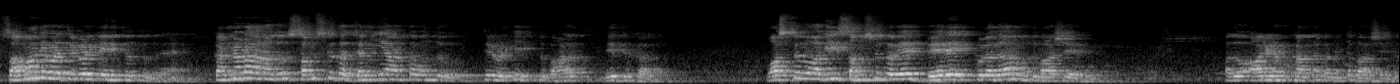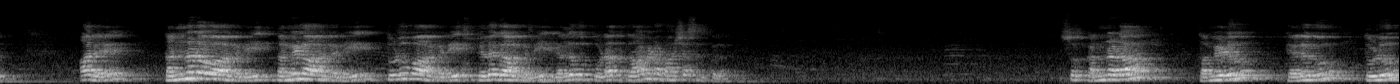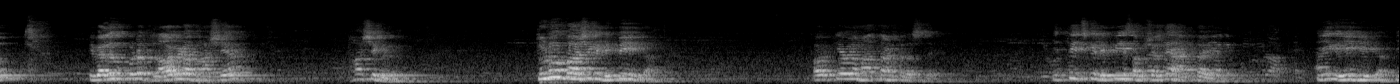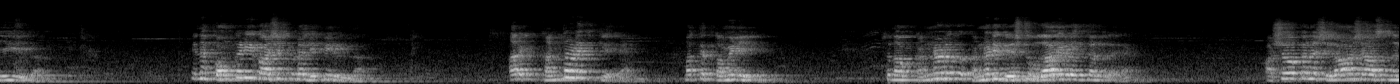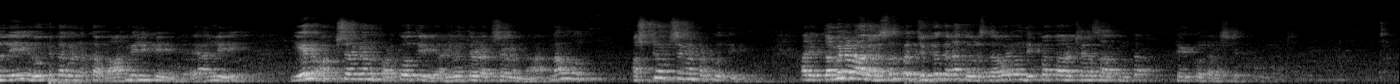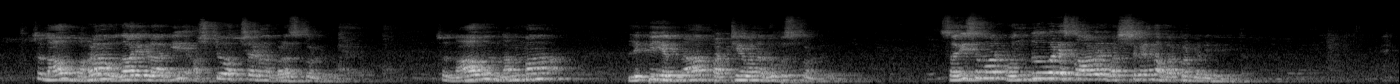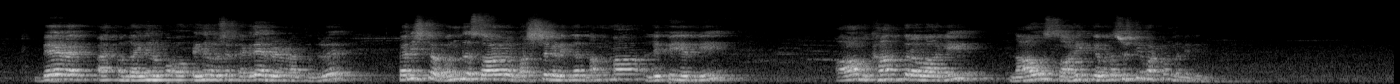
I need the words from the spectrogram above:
ಸಾಮಾನ್ಯವಾದ ತಿಳುವಳಿಕೆ ಏನಿತ್ತು ಅಂತಂದ್ರೆ, ಕನ್ನಡ ಅನ್ನೋದು ಸಂಸ್ಕೃತ ಜನ್ಯ ಅಂತ ಒಂದು ತಿಳುವಳಿಕೆ ಇತ್ತು ಬಹಳ ದೀರ್ಘಕಾಲ. ವಾಸ್ತವವಾಗಿ ಸಂಸ್ಕೃತವೇ ಬೇರೆ ಕುಲದ ಒಂದು ಭಾಷೆ ಅದು. ಅದು ಆರ್ಯನ ಮುಖಾಂತರ ಬಂದಂತ ಭಾಷೆ ಅದು. ಆದರೆ ಕನ್ನಡವಾಗಲಿ, ತಮಿಳಾಗಲಿ, ತುಳುವಾಗಲಿ, ತೆಲುಗಾಗಲಿ ಎಲ್ಲವೂ ಕೂಡ ದ್ರಾವಿಡ ಭಾಷಾ ಸಂಕುಲ. ಸೊ ಕನ್ನಡ, ತಮಿಳು, ತೆಲುಗು, ತುಳು ಇವೆಲ್ಲವೂ ಕೂಡ ದ್ರಾವಿಡ ಭಾಷೆಯ ಭಾಷೆಗಳು. ತುಳು ಭಾಷೆಗೆ ಲಿಪಿ ಇಲ್ಲ. ಅವ್ರು ಕೇವಲ ಮಾತನಾಡ್ತಾರೆ ಅಷ್ಟೇ ಇತ್ತೀಚೆಗೆ ಲಿಪಿ ಸಂಶೋಧನೆ ಆಗ್ತಾ ಇದೆ. ಈಗ ಈಗೀಗ ಈಗೀಗ ಇನ್ನು ಕೊಂಕಣಿ ಭಾಷೆ ಕೂಡ ಲಿಪಿ ಇರಲಿಲ್ಲ. ಆದರೆ ಕನ್ನಡಕ್ಕೆ ಮತ್ತೆ ತಮಿಳಿಗೆ. ಸೊ ನಾವು ಕನ್ನಡ ಕನ್ನಡಿಗೆ ಎಷ್ಟು ಉದಾಹರಣೆಗಳು ಅಂತಂದ್ರೆ ಅಶೋಕನ ಶಿಲಾಶಾಸನದಲ್ಲಿ ರೂಪಿತಗೊಂಡಂಥ ಬ್ರಾಹ್ಮಿ ಲಿಪಿ ಏನಿದೆ, ಅಲ್ಲಿ ಏನು ಅಕ್ಷರಗಳನ್ನು ಪಡ್ಕೋತೀವಿ, ಐವತ್ತೆರಡು ಅಕ್ಷರಗಳನ್ನ, ನಾವು ಅಷ್ಟು ಅಕ್ಷರಗಳನ್ನ ಪಡ್ಕೋತೀವಿ. ಆದರೆ ತಮಿಳಾಗಲ್ಲ ಸ್ವಲ್ಪ ಜುಗ್ಗತನ ತೋರಿಸ್ತಾರೆ. ಅವರಿಗೆ ಒಂದು ಇಪ್ಪತ್ತಾರು ಅಕ್ಷರ ಸಾಕು ಅಂತ ತೆಗೆದುಕೊಳ್ತಾರೆ ಅಷ್ಟೇ. ಸೊ ನಾವು ಬಹಳ ಉದಾರಿಗಳಾಗಿ ಅಷ್ಟು ಅಕ್ಷರಗಳನ್ನು ಬಳಸ್ಕೊಂಡು ಸೊ ನಾವು ನಮ್ಮ ಲಿಪಿಯನ್ನ, ಪಠ್ಯವನ್ನ ರೂಪಿಸ್ಕೊಂಡು, ಸರಿಸುಮಾರು ಒಂದೂವರೆ ಸಾವಿರ ವರ್ಷಗಳಿಂದ ಬರ್ಕೊಂಡು ಬಂದಿದ್ದೀವಿ ಬೇಡ ಒಂದು ಐನೂರು ಐನೂರು ವರ್ಷ ತೆಗೆದೇ ಬೇಡ ಅಂತಂದ್ರೆ, ಕನಿಷ್ಠ ಒಂದು ಸಾವಿರ ವರ್ಷಗಳಿಂದ ನಮ್ಮ ಲಿಪಿಯಲ್ಲಿ ಆ ಮುಖಾಂತರವಾಗಿ ನಾವು ಸಾಹಿತ್ಯವನ್ನು ಸೃಷ್ಟಿ ಮಾಡ್ಕೊಂಡು ಬಂದಿದ್ದೀವಿ.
